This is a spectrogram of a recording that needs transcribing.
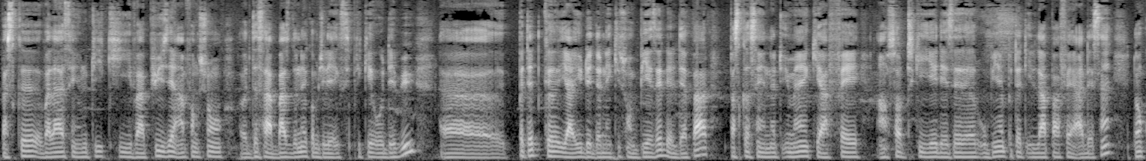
parce que voilà, c'est un outil qui va puiser en fonction euh, de sa base de données, comme je l'ai expliqué au début. Euh, peut-être qu'il y a eu des données qui sont biaisées dès le départ parce que c'est un être humain qui a fait en sorte qu'il y ait des erreurs ou bien peut-être il l'a pas fait à dessein. Donc,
